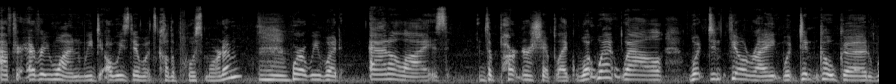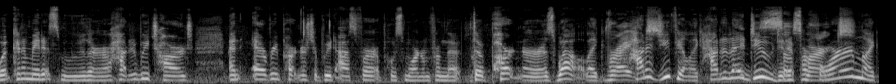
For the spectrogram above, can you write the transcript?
After every one, we always did what's called a postmortem, Mm-hmm. where we would analyze the partnership, like what went well, what didn't feel right, what didn't go good, what could have made it smoother, how did we charge, and every partnership we'd ask for a postmortem from the, the partner as well. Like, Right. how did you feel? Like, how did I do? Did So it smart. perform? Like,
